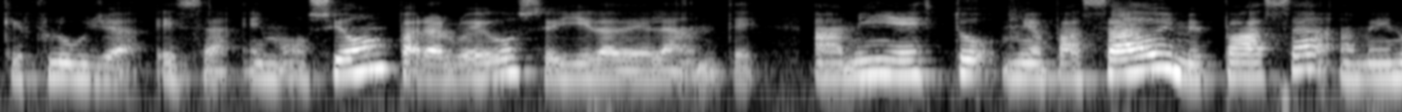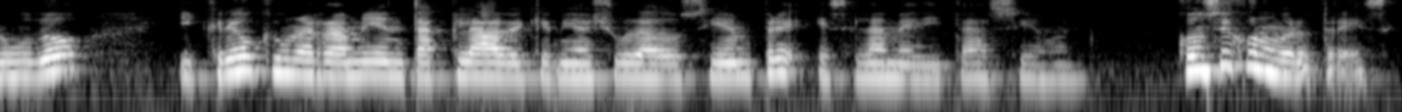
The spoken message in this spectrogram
que fluya esa emoción para luego seguir adelante. A mí esto me ha pasado y me pasa a menudo y creo que una herramienta clave que me ha ayudado siempre es la meditación. Consejo número 3.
